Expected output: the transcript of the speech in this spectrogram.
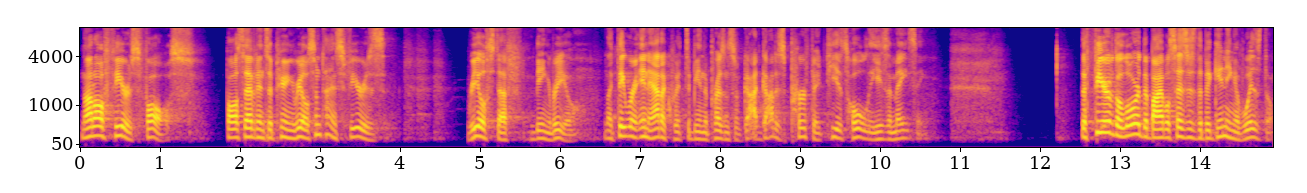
Not all fear is false. False evidence appearing real. Sometimes fear is real stuff being real. Like they were inadequate to be in the presence of God. God is perfect, He is holy, He's amazing. The fear of the Lord, the Bible says, is the beginning of wisdom.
